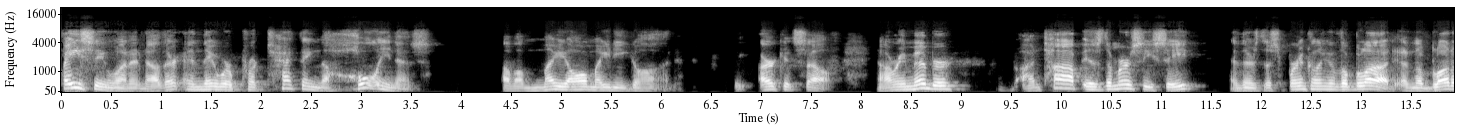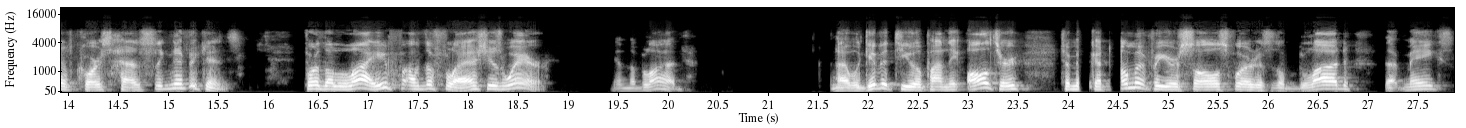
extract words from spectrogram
facing one another and they were protecting the holiness of a mighty, almighty God, the ark itself. Now remember, on top is the mercy seat, and there's the sprinkling of the blood. And the blood, of course, has significance. For the life of the flesh is where? In the blood. And I will give it to you upon the altar to make atonement for your souls, for it is the blood that makes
